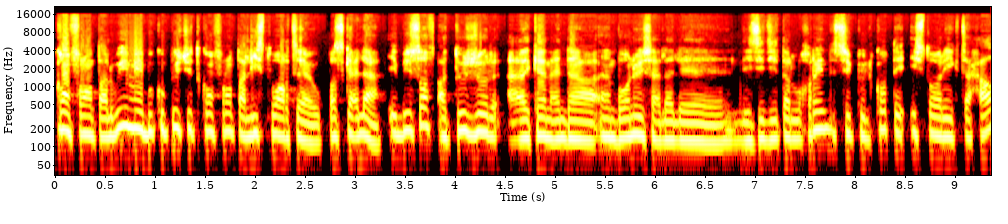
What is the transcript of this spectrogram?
كونفرونت لوي مي بوكو بلوس تو كونفرونت ليستوار تاعو باسكو علاه ايبيسوفت توجور كان عندها ان بونوس على لي زيديتور الاخرين C'est que le côté historique, ça a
